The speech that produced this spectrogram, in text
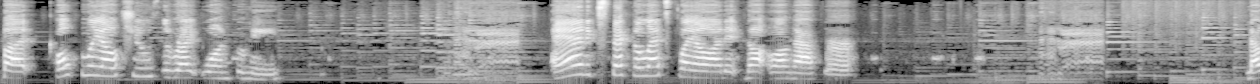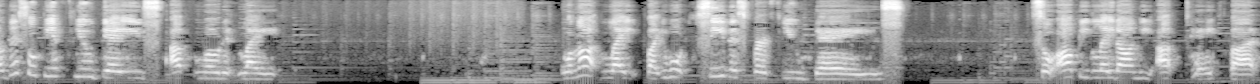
But hopefully I'll choose the right one for me. And expect a Let's Play on it not long after. Now this will be a few days uploaded late. Well, not late, but you won't see this for a few days. So I'll be late on the uptake, but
